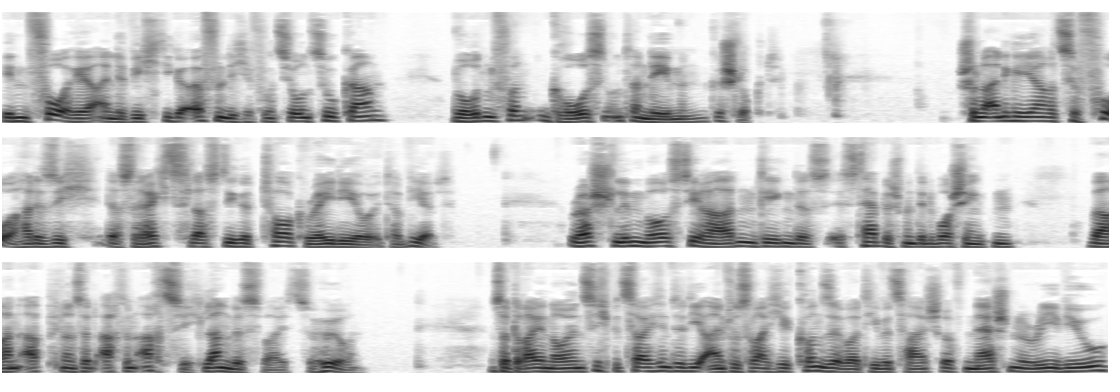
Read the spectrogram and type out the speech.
denen vorher eine wichtige öffentliche Funktion zukam, wurden von großen Unternehmen geschluckt. Schon einige Jahre zuvor hatte sich das rechtslastige Talk Radio etabliert. Rush Limbaughs Tiraden gegen das Establishment in Washington waren ab 1988 landesweit zu hören. 1993 bezeichnete die einflussreiche konservative Zeitschrift National Review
